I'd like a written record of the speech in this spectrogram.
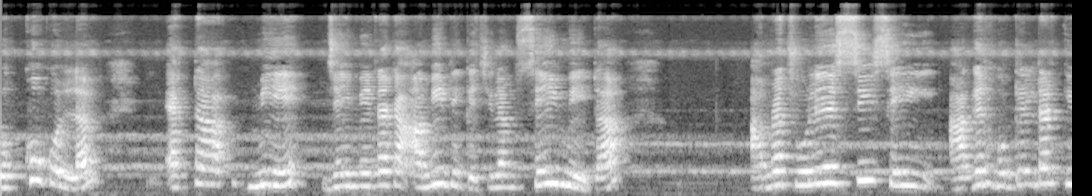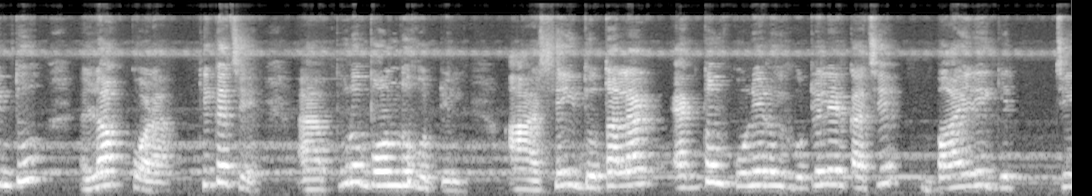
লক্ষ্য করলাম, একটা মেয়ে, যেই মেয়েটাকে আমি দেখেছিলাম, সেই মেয়েটা, আমরা চলে এসেছি সেই আগের হোটেলটার কিন্তু লক করা, ঠিক আছে? পুরো বন্ধ হোটেল। আর সেই দোতলার একদম কোণের ওই হোটেলের কাছে, বাইরে গেট, যে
